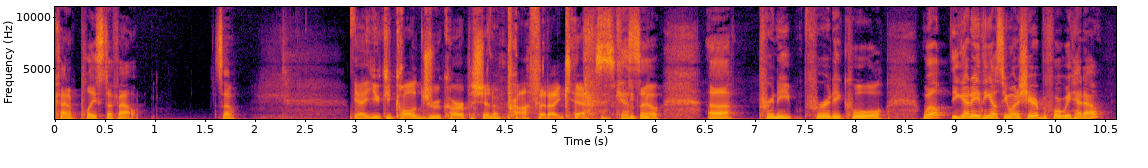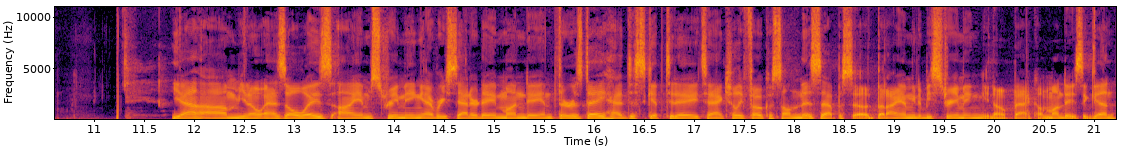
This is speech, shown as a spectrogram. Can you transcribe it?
kind of play stuff out. So, yeah, you could call Drew Karpyshyn a prophet, I guess. I guess so. Uh, pretty pretty cool. Well, you got anything else you want to share before we head out? Yeah, um, you know, as always, I am streaming every Saturday, Monday, and Thursday. Had to skip today to actually focus on this episode, but I am going to be streaming, you know, back on Mondays again.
